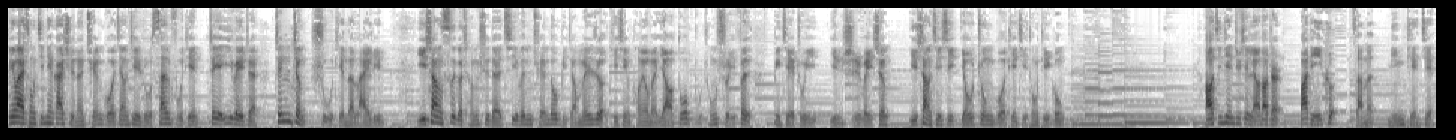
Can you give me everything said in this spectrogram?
另外，从今天开始呢，全国将进入三伏天，这也意味着真正暑天的来临。以上四个城市的气温全都比较闷热，提醒朋友们要多补充水分，并且注意饮食卫生。以上信息由中国天气通提供。好，今天就先聊到这儿，八点一刻，咱们明天见。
